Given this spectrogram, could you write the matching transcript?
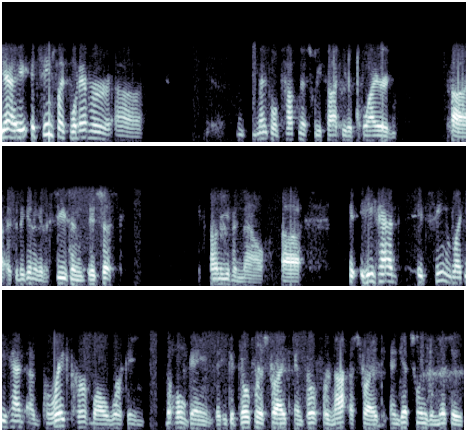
Yeah, it, it seems like whatever uh, mental toughness we thought he'd acquired uh, at the beginning of the season is just uneven now. Uh, he had it seemed like he had a great curveball working the whole game that he could throw for a strike and throw for not a strike and get swings and misses,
